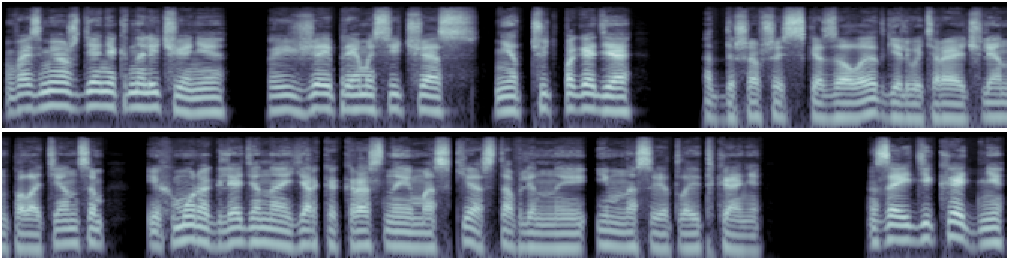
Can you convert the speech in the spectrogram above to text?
«Возьмешь денег на лечение. Поезжай прямо сейчас. Нет, чуть погодя», — отдышавшись, сказал Эдгель, вытирая член полотенцем и хмуро глядя на ярко-красные мазки, оставленные им на светлой ткани. «Зайди к Эдни.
